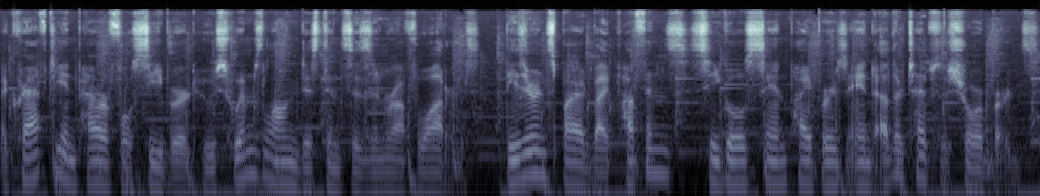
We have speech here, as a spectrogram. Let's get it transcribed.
a crafty and powerful seabird who swims long distances in rough waters. These are inspired by puffins, seagulls, sandpipers, and other types of shorebirds,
